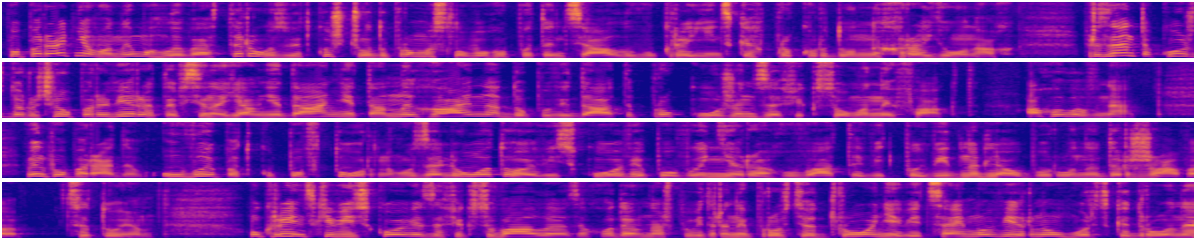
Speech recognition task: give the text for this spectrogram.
Попередньо вони могли вести розвідку щодо промислового потенціалу в українських прикордонних районах. Президент також доручив перевірити всі наявні дані та негайно доповідати про кожен зафіксований факт. А головне, він попередив, у випадку повторного зальоту військові повинні реагувати відповідно для оборони держави. Цитую: українські військові зафіксували заходи в наш повітряний простір дронів, і це ймовірно угорські дрони.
